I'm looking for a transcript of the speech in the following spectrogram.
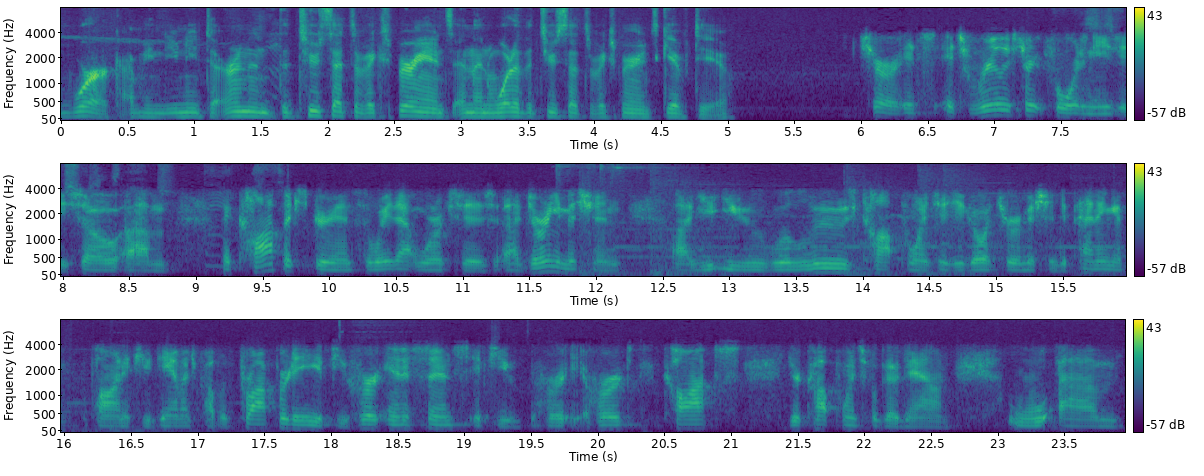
work? I mean, you need to earn the, two sets of experience, and then what do the two sets of experience give to you? Sure, it's it's really straightforward and easy. So um, the cop experience, the way that works is uh, during a mission, uh, you you will lose cop points as you go through a mission, depending upon if you damage public property, if you hurt innocents, if you hurt hurt cops, your cop points will go down. Um,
